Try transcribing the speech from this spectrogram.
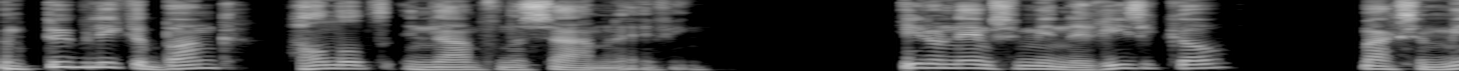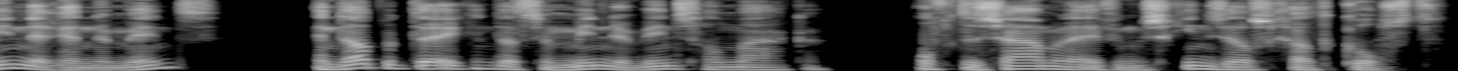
Een publieke bank handelt in naam van de samenleving. Hierdoor neemt ze minder risico, maakt ze minder rendement en dat betekent dat ze minder winst zal maken of de samenleving misschien zelfs geld kost.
